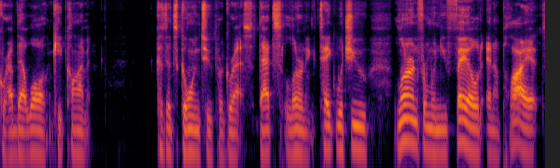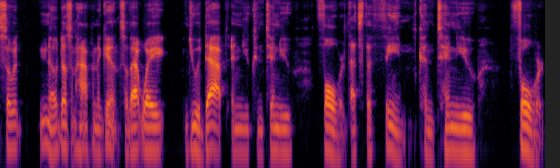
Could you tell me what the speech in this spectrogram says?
grab that wall, and keep climbing because it's going to progress. That's learning. Take what you learned from when you failed and apply it so it, you know, doesn't happen again. So that way you adapt and you continue forward. That's the theme. Continue forward.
